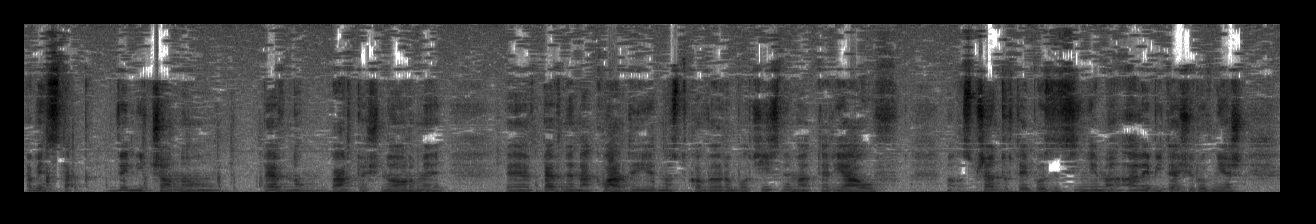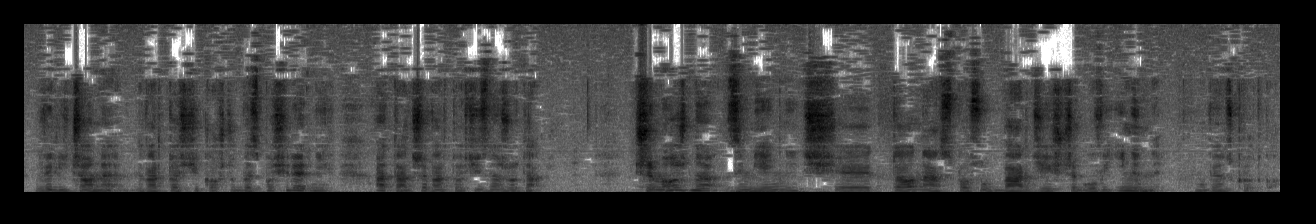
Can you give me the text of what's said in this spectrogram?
A więc tak, wyliczoną pewną wartość normy, e, pewne nakłady jednostkowe robocizny, materiałów, no, sprzętu w tej pozycji nie ma, ale widać również wyliczone wartości kosztów bezpośrednich, a także wartości z narzutami. Czy można zmienić e, to na sposób bardziej szczegółowy, inny, mówiąc krótko?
